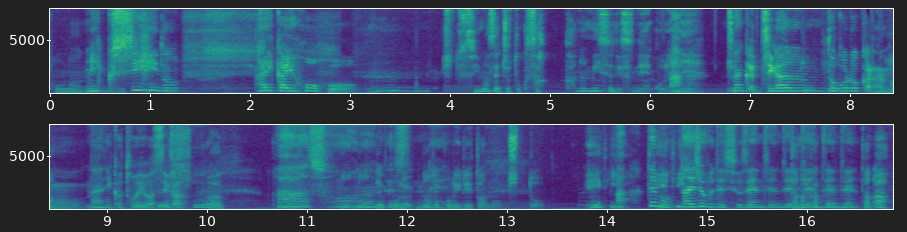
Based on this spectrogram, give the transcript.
となんですミクシーの退会方法。うーんちょっとすいません。ちょっと作家のミスですねこれあねなんか違うところからの何か問い合わせが。おそらくあーそうなんでこれなんでこれ入れたの？ちょっと AD あでも大丈夫ですよ。全然全然全然。たあ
